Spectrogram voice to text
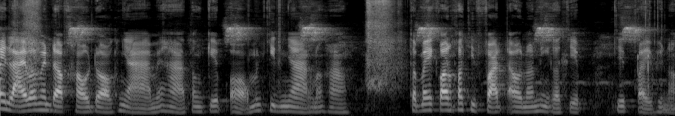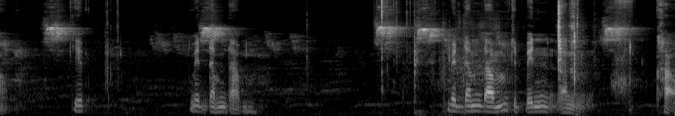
ยหลายว่าเป็นดอกเขาดอกหญ้าไหมคะต้องเก็บออกมันกินยากนะคะสมัยก่อนเขาจิฟัดเอานาะนี่ก็เจ็บ เจ็บไปพี่น้อง เจ็บเม็ดดำๆ เม็ดดำๆจะเป็นอันเข่า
